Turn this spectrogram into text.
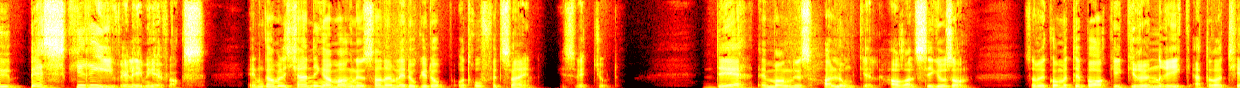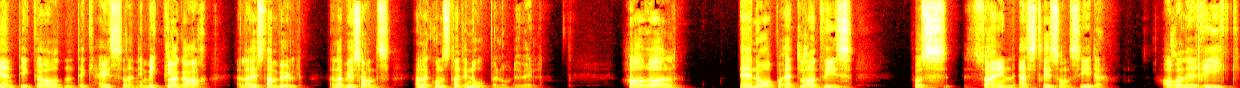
ubeskrivelig mye flaks. En gammel kjenning av Magnus har nemlig dukket opp og truffet Svein i Svitjod. Det er Magnus' halvonkel Harald Sigurdsson, som er kommet tilbake grunnrik etter å ha tjent i garden til keiseren i Miklagard, eller Istanbul, eller Bysants, eller Konstantinopel om du vil. Harald er nå på et eller annet vis på Svein Estrissons side. Harald er rik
